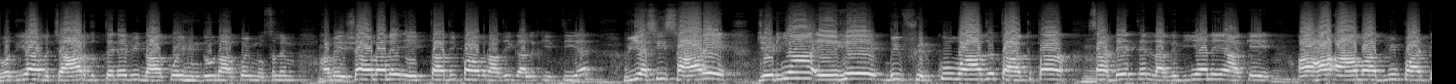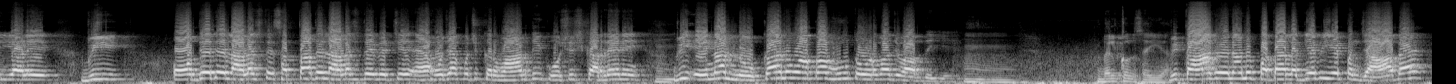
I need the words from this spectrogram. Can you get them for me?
ਵਧੀਆ ਵਿਚਾਰ ਦਿੱਤੇ ਨੇ ਵੀ ਨਾ ਕੋਈ ਹਿੰਦੂ ਨਾ ਕੋਈ ਮੁਸਲਿਮ ਹਮੇਸ਼ਾ ਉਹਨਾਂ ਨੇ ਏਕਤਾ ਦੀ ਭਾਵਨਾ ਦੀ ਗੱਲ ਕੀਤੀ ਹੈ। ਵੀ ਅਸੀਂ ਸਾਰੇ ਜਿਹੜੀਆਂ ਇਹ ਵੀ ਫਿਰਕੂਵਾਦ ਤਾਕਤਾਂ ਸਾਡੇ ਇੱਥੇ ਲੱਗ ਗਈਆਂ ਨੇ ਆ ਕੇ ਆਹ ਆਮ ਆਦਮੀ ਪਾਰਟੀ ਵਾਲੇ ਵੀ ਅਹੁਦੇ ਦੇ ਲਾਲਚ ਤੇ ਸੱਤਾ ਦੇ ਲਾਲਚ ਦੇ ਵਿੱਚ ਇਹੋ ਜਿਹਾ ਕੁਝ ਕਰਵਾਉਣ ਦੀ ਕੋਸ਼ਿਸ਼ ਕਰ ਰਹੇ ਨੇ ਵੀ ਇਹਨਾਂ ਲੋਕਾਂ ਨੂੰ ਆਪਾਂ ਮੂੰਹ ਤੋੜਵਾ ਜਵਾਬ ਦਈਏ। ਬਿਲਕੁਲ ਸਹੀ ਹੈ ਵੀ ਤਾਂ ਜੋ ਇਹਨਾਂ ਨੂੰ ਪਤਾ ਲੱਗੇ ਵੀ ਇਹ ਪੰਜਾਬ ਹੈ।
